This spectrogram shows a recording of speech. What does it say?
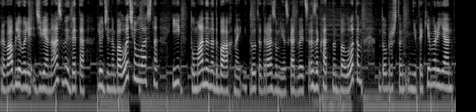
прываблівалі дзве назвы. Гэта людзі на балоце ўласна і туманы над бахнай і тут адразу мне згадваецца закат над балотам добра што не такі варыянт.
